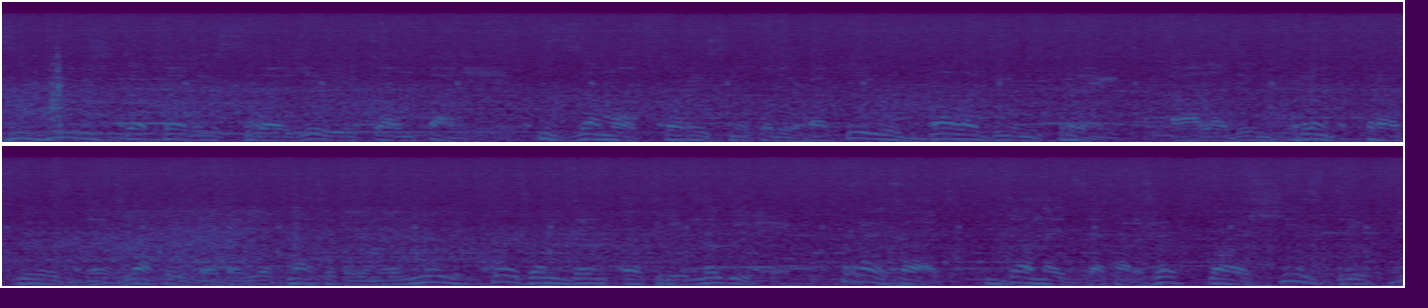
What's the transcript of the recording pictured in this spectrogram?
Збільш доходи своєї компанії. Замов корисну поліграфію Баладін Принт. Аладін Принт працює з 9 до 19.00 кожен день, окрім неділі. Приходь, Донець Закаржевського 6 дріб.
